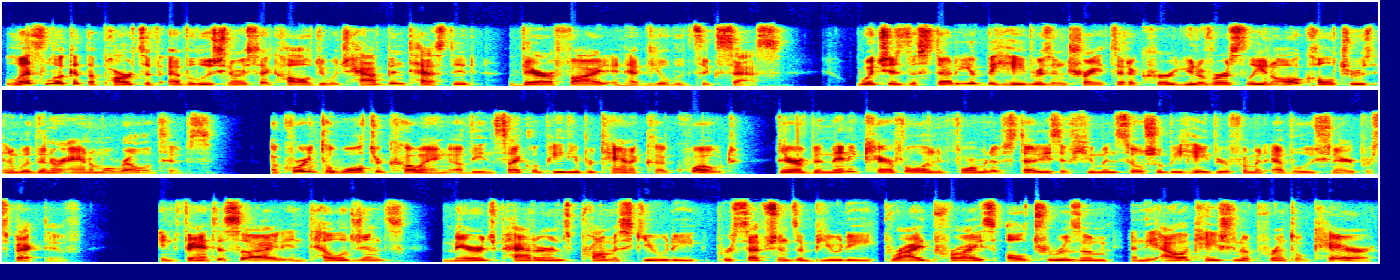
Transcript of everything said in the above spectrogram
Let's look at the parts of evolutionary psychology which have been tested, verified, and have yielded success, which is the study of behaviors and traits that occur universally in all cultures and within our animal relatives. According to Walter Koenig of the Encyclopedia Britannica, quote, there have been many careful and informative studies of human social behavior from an evolutionary perspective. Infanticide, intelligence, marriage patterns, promiscuity, perceptions of beauty, bride price, altruism, and the allocation of parental care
